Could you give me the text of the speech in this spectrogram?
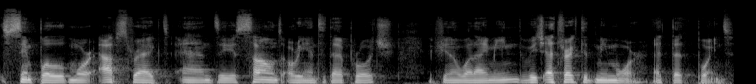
simple, more abstract, and the sound-oriented approach, if you know what I mean, which attracted me more at that point.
